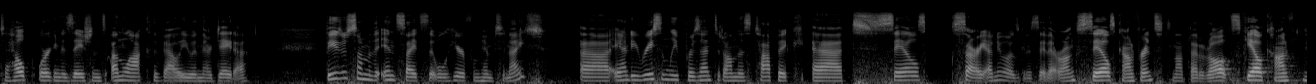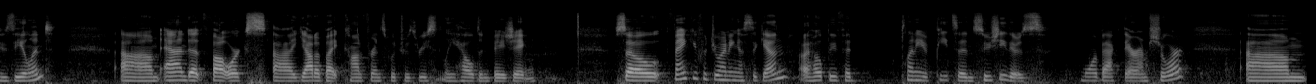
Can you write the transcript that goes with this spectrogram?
to help organizations unlock the value in their data. These are some of the insights that we'll hear from him tonight. Uh, Andy recently presented on this topic at Sales sorry, I knew I was going to say that wrong, sales conference. It's not that at all. It's Scale Conf New Zealand. Um, and at ThoughtWorks uh, Yottabyte conference, which was recently held in Beijing. So thank you for joining us again. I hope you've had plenty of pizza and sushi. There's more back there, I'm sure. Um,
